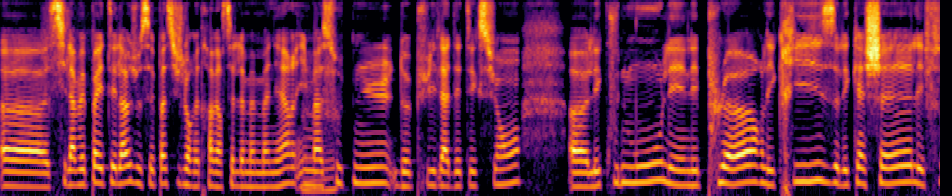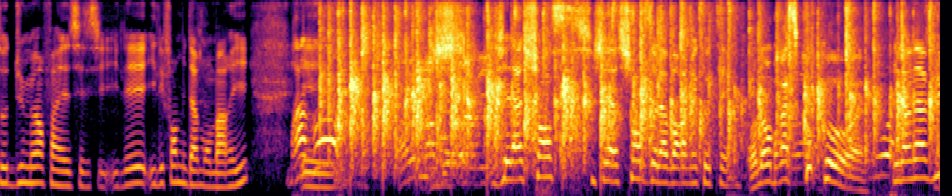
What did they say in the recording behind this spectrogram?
Euh, S'il n'avait pas été là, je sais pas si je l'aurais traversé de la même manière. Il m'a Mhm. soutenu depuis la détection, euh, les coups de mou, les, les pleurs, les crises, les cachets, les sautes d'humeur. Enfin, il est il est formidable mon mari. Bravo Et J'ai la chance j'ai la chance de l'avoir à mes côtés. On embrasse Coco. ouais. Il en a vu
